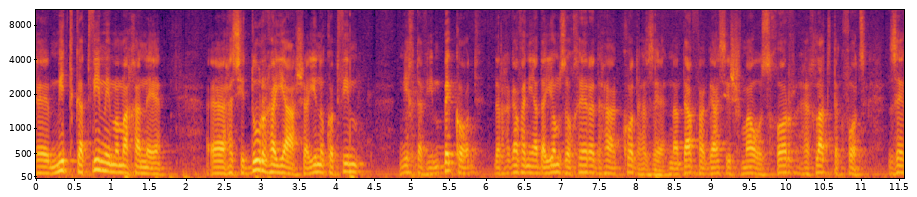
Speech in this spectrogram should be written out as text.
אה, מתכתבים עם המחנה. אה, הסידור היה שהיינו כותבים מכתבים בקוד, דרך אגב אני עד היום זוכר את הקוד הזה, נדב אגסי שמע וזכור, החלט תקפוץ. זה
